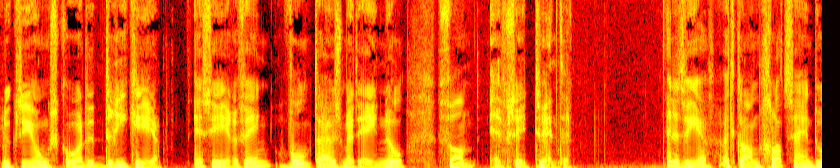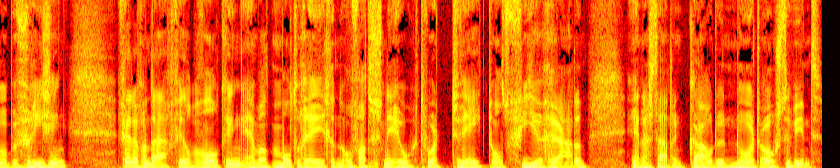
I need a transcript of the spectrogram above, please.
Luc de Jong scoorde drie keer. SC Heerenveen won thuis met 1-0 van FC Twente. In het weer. Het kan glad zijn door bevriezing. Verder vandaag veel bewolking en wat motregen of wat sneeuw. Het wordt 2 tot 4 graden. En er staat een koude noordoostenwind.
